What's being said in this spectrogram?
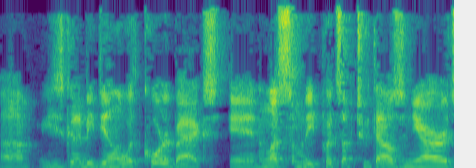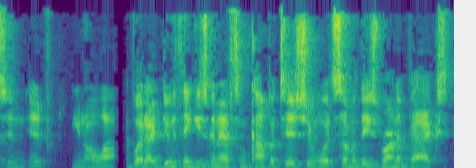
um, he's going to be dealing with quarterbacks, and unless somebody puts up 2,000 yards, and if you know, but I do think he's going to have some competition with some of these running backs.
